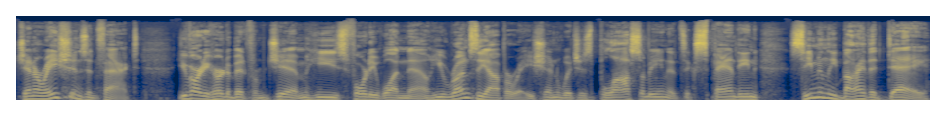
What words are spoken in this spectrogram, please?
generations, in fact. You've already heard a bit from Jim. He's 41 now. He runs the operation, which is blossoming, it's expanding seemingly by the day.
